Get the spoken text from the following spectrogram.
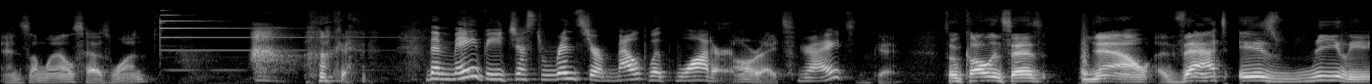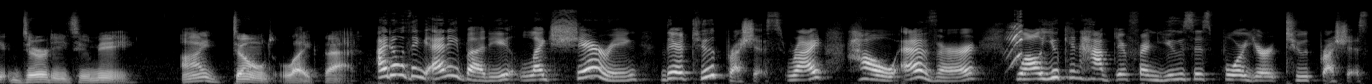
and someone else has one? okay. Then maybe just rinse your mouth with water, All right. right? Okay. So Colin says, now that is really dirty to me. I don't like that. I don't think anybody likes sharing their toothbrushes, right? However, well, you can have different uses for your toothbrushes.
